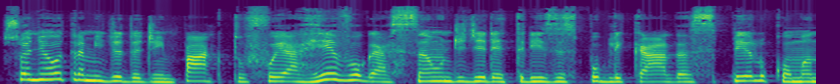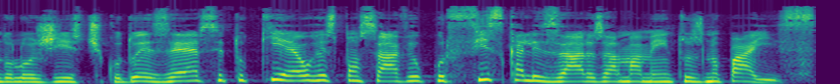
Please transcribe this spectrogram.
Sônia, outra medida de impacto foi a revogação de diretrizes publicadas pelo Comando Logístico do Exército, que é o responsável por fiscalizar os armamentos no país.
